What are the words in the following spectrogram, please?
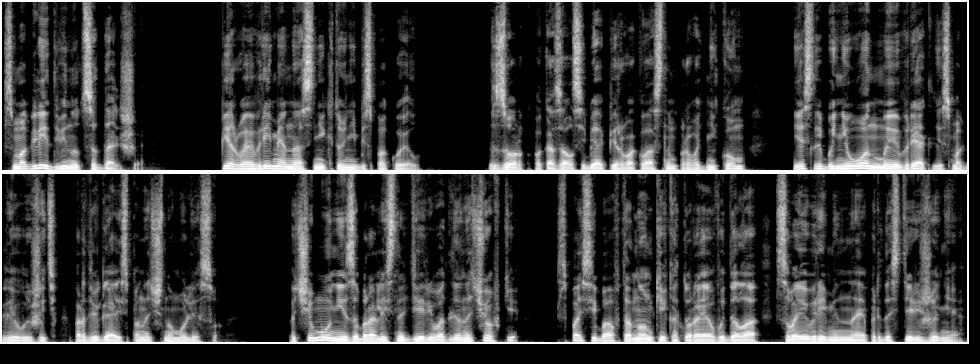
смогли двинуться дальше. Первое время нас никто не беспокоил. Зорг показал себя первоклассным проводником. Если бы не он, мы вряд ли смогли выжить, продвигаясь по ночному лесу. Почему не забрались на дерево для ночевки? Спасибо автономке, которая выдала своевременное предостережение.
